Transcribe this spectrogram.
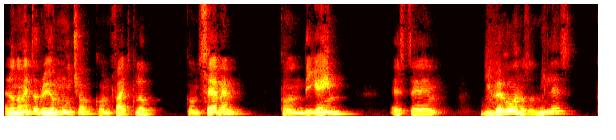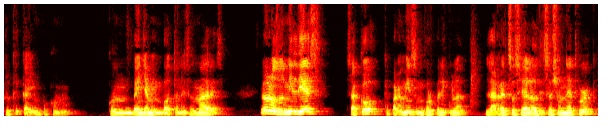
En los 90 brilló mucho con Fight Club, con Seven, con The Game, este, y luego en los 2000 creo que cayó un poco, ¿no? Con Benjamin Button, esas madres. Luego en los 2010 sacó, que para mí es su mejor película, La Red Social o The Social Network,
